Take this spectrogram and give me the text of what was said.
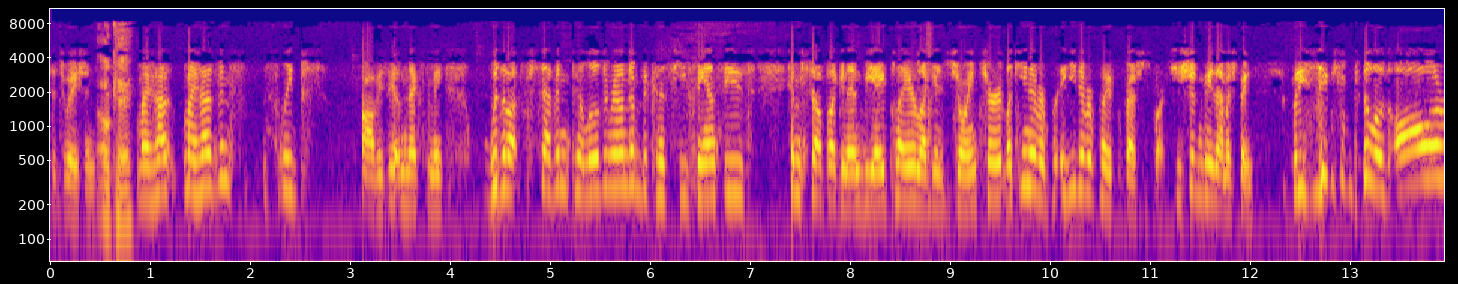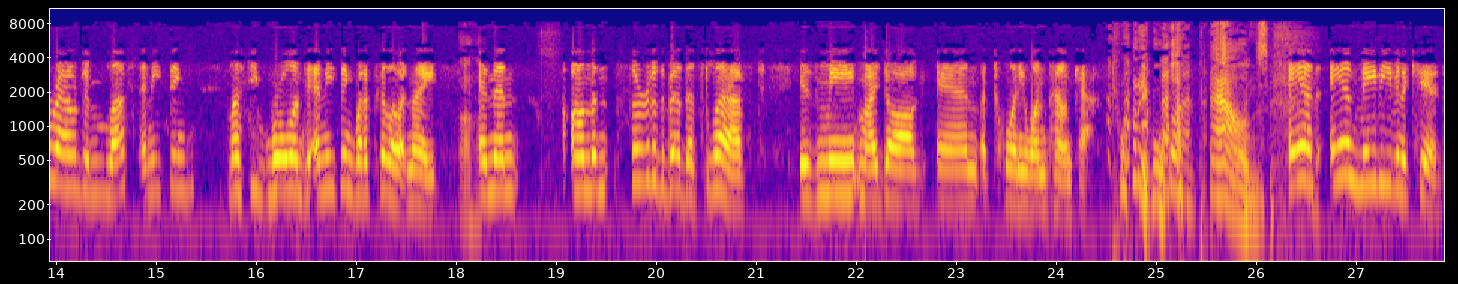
situation. Okay. My hu- my husband sleeps obviously next to me with about seven pillows around him because he fancies himself like an NBA player, like his joints hurt. Like he never he never played professional sports. He shouldn't be in that much pain. But he sleeps with pillows all around him, lest anything lest he roll into anything but a pillow at night. And then on the third of the bed that's left is me, my dog, and a 21 pound cat. 21 pounds. And and maybe even a kid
